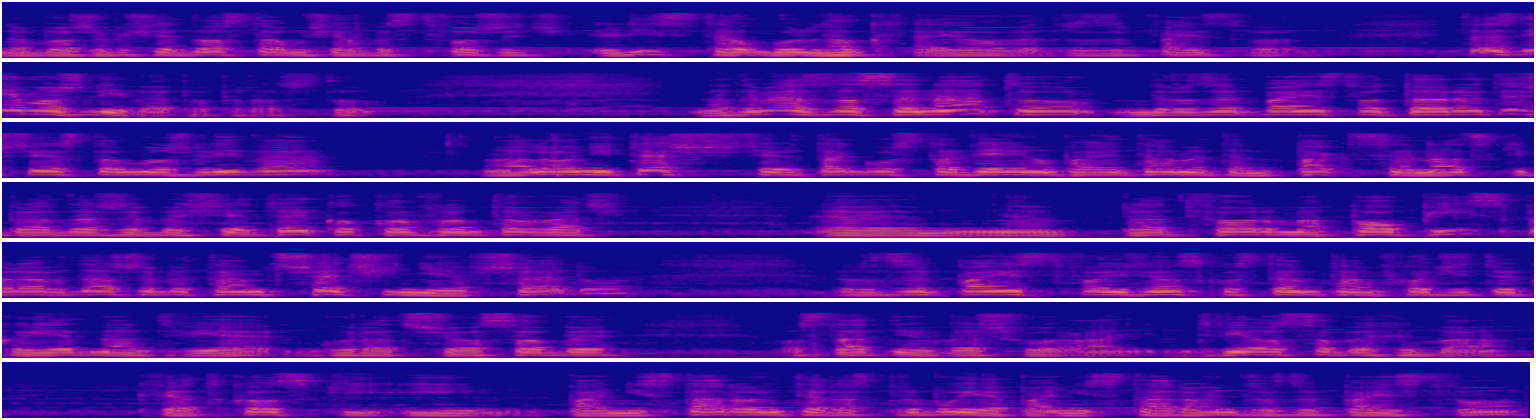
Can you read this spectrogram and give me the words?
no bo żeby się dostał, musiałby stworzyć listy ogólnokrajowe, drodzy Państwo. To jest niemożliwe po prostu. Natomiast do Senatu, drodzy Państwo, teoretycznie jest to możliwe, no ale oni też się tak ustawiają, pamiętamy ten pakt senacki, prawda, żeby się tylko konfrontować platforma popis, prawda, żeby tam trzeci nie wszedł. Drodzy Państwo, i w związku z tym tam wchodzi tylko jedna, dwie, góra trzy osoby. Ostatnio weszły dwie osoby chyba, Kwiatkowski i pani Staroń. Teraz próbuje pani Staroń, drodzy Państwo,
